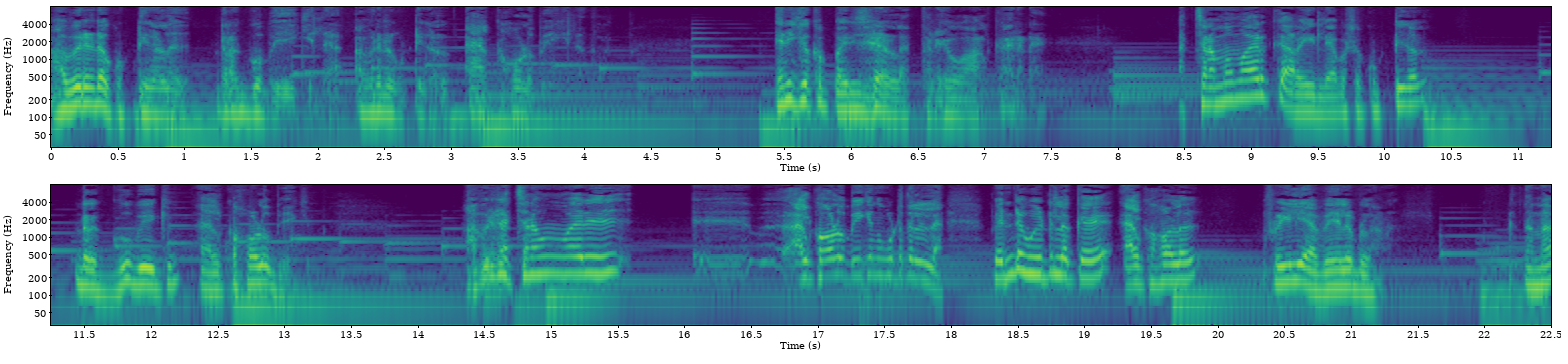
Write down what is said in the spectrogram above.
അവരുടെ കുട്ടികൾ ഡ്രഗ് ഉപയോഗിക്കില്ല. അവരുടെ കുട്ടികൾ ആൽക്കഹോൾ ഉപയോഗിക്കില്ല. എനിക്കൊക്കെ പരിചയമുള്ള എത്രയോ ആൾക്കാരുടെ. അച്ഛനമ്മമാർക്ക് അറിയില്ല പക്ഷെ കുട്ടികൾ ഡ്രഗ് ഉപയോഗിക്കും ആൽക്കഹോൾ ഉപയോഗിക്കും. അവരുടെ അച്ഛനമ്മമാർ ആൽക്കഹോൾ ഉപയോഗിക്കുന്ന കൂട്ടത്തിലല്ല. ഇപ്പം എന്റെ വീട്ടിലൊക്കെ ആൽക്കഹോൾ ഫ്രീലി അവൈലബിൾ ആണ്. എന്നാൽ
